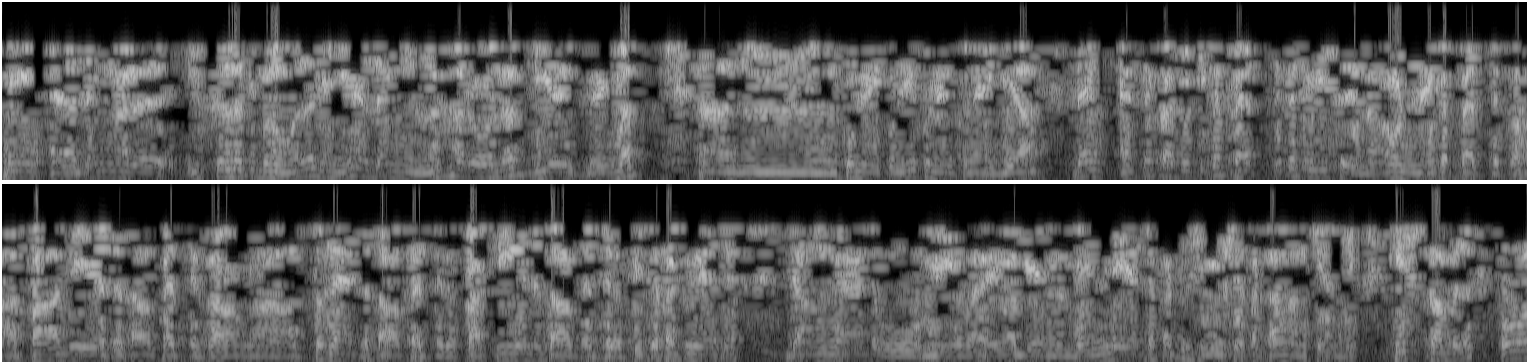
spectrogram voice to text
මේ දැන් අර ඉස්සෙල්ලා තිබුණ වලදී දැන් නහරවල දියේවත් කුණේ කුණේ කුණේ කුණේ ගියා. දැන් ඇටකඩු ටික පැත්තකට විසිරෙනවා ඕන එක පැත්තක පාදයට තව පැත්තක අත්වලට තව පැත්තක කටියට තව පැත්තක පිටකටුවට ජංගයට මේ වගේ වගේම වෙන්නේට කට ශීර්ෂකට නම් කියන්නේ හිස් කබල ඕ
